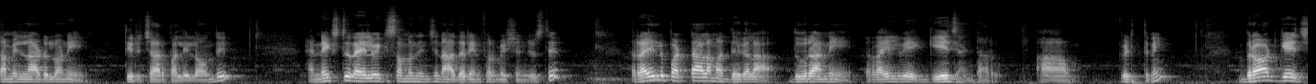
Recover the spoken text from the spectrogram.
తమిళనాడులోని తిరుచార్పల్లిలో ఉంది. అండ్ నెక్స్ట్ రైల్వేకి సంబంధించిన అదర్ ఇన్ఫర్మేషన్ చూస్తే రైలు పట్టాల మధ్య గల దూరాన్ని రైల్వే గేజ్ అంటారు ఆ విడ్త్ని. బ్రాడ్ గేజ్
